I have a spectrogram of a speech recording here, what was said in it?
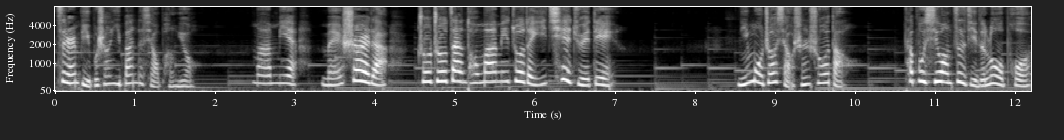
自然比不上一般的小朋友。妈咪，没事儿的，周周赞同妈咪做的一切决定。倪木舟小声说道，他不希望自己的落魄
